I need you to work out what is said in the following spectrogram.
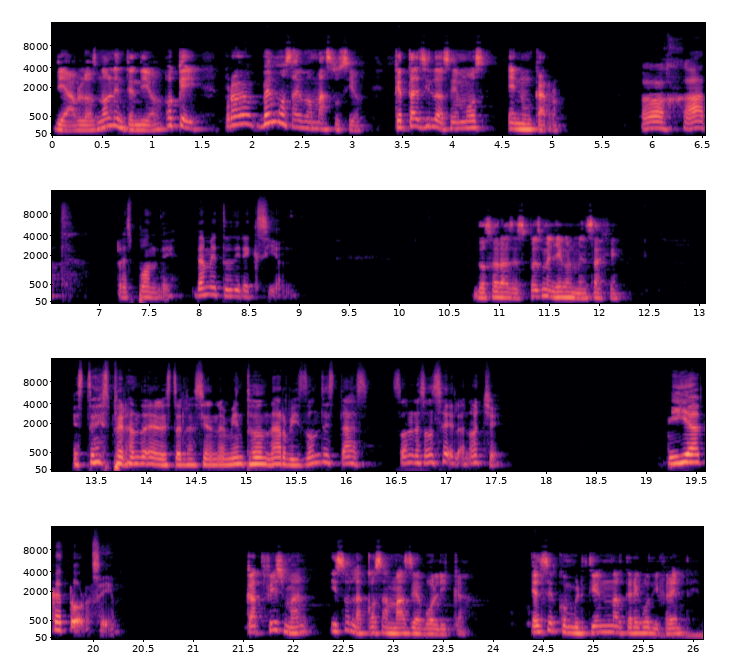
Diablos, no lo entendió. Ok, probemos algo más sucio. ¿Qué tal si lo hacemos en un carro? Oh, hot. Responde. Dame tu dirección. Dos horas después me llega un mensaje. Estoy esperando en el estacionamiento de Narvis. ¿Dónde estás? Son las once de la noche. Día 14. Catfishman hizo la cosa más diabólica. Él se convirtió en un alter ego diferente,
